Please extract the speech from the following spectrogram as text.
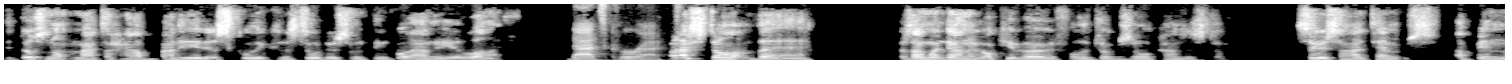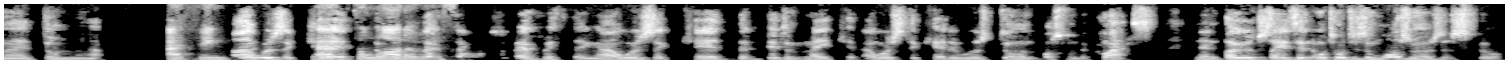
it does not matter how bad you did at school, you can still do something good out of your life. That's correct. When I start there, because I went down a rocky road full of drugs and all kinds of stuff. Suicide attempts, I've been there, done that. I think I was a kid. That's a lot of us. Of everything. I was a kid that didn't make it. I was the kid who was dumb at the bottom of the class. And in those days, I didn't know what autism was when I was at school.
